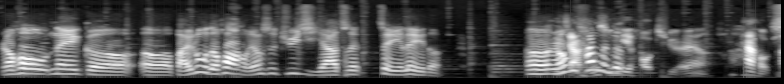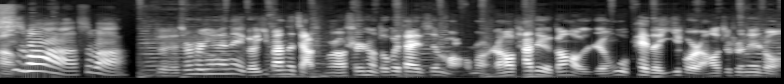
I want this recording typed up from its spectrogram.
然后那个呃白鹿的话好像是狙击啊这这一类的，呃然后他们的好绝呀，太好看了，是吧是吧？对，就是因为那个一般的甲虫然后身上都会带一些毛毛，然后它这个刚好人物配的衣服，然后就是那种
